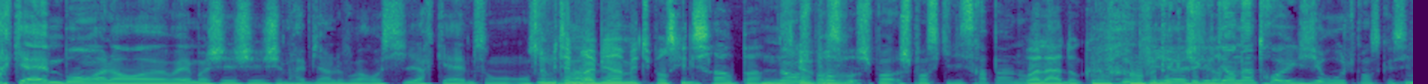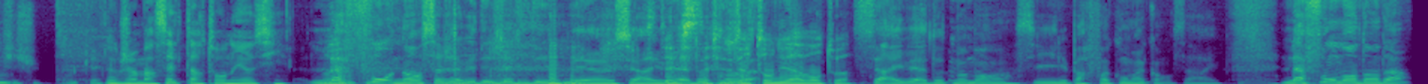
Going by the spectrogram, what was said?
RKM, bon, alors, euh, ouais, moi j'ai- j'ai- j'aimerais bien le voir aussi, RKM. On, on Non, mais t'aimerais bien, mais tu penses qu'il y sera ou pas? Non, je que pense, pour- je pense, je pense qu'il y sera pas. Non. Voilà, donc. euh, Depuis, euh, je l'ai dit en intro avec Giroud, je pense que c'est Mm. fichu. Donc Jean-Marcel, t'as retourné aussi? La fond, non, ça j'avais déjà l'idée, mais euh, c'est arrivé à d'autres retourné avant toi. C'est arrivé à d'autres hein. C'est- Il est parfois convaincant, ça arrive. Lafont Mandanda.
